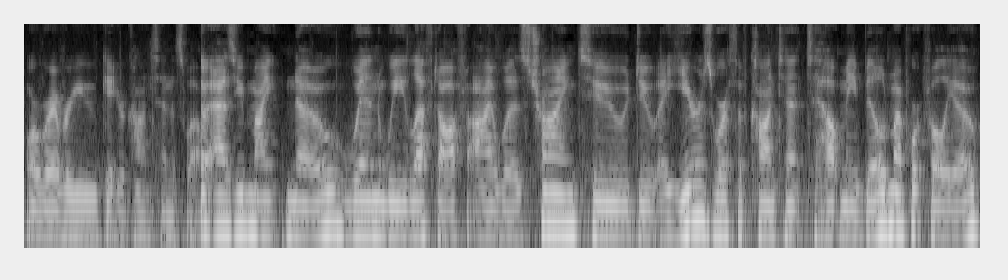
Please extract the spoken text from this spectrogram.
or wherever you get your content as well. So as you might know, when we left off, I was trying to do a year's worth of content to help me build my portfolio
